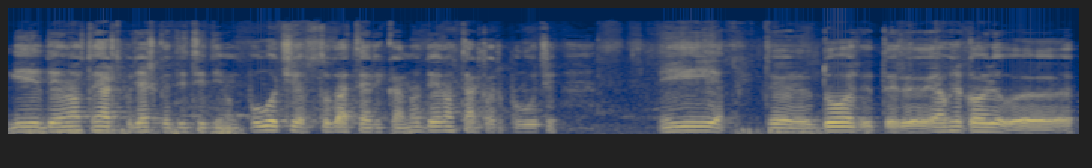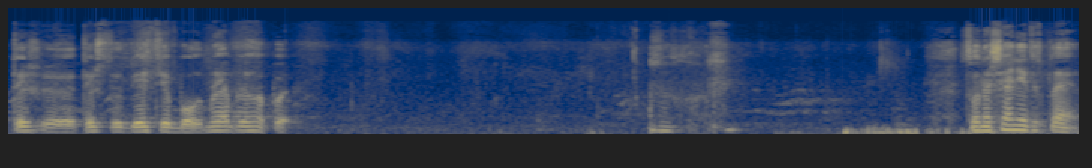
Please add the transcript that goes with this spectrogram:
и 90 Гц поддержка DC дымок. Получше 120 экран, но 90 Гц тоже получше. И э, до, э, я уже говорил, э, 1000 1200 болт. Но я бы по- Соотношение дисплея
